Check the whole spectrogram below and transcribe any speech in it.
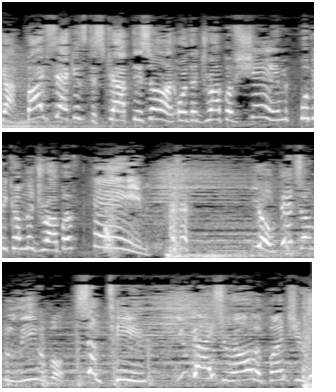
got five seconds to strap this on, or the drop of shame will become the drop of pain. Yo, that's unbelievable. Some team. You guys are all a bunch of...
